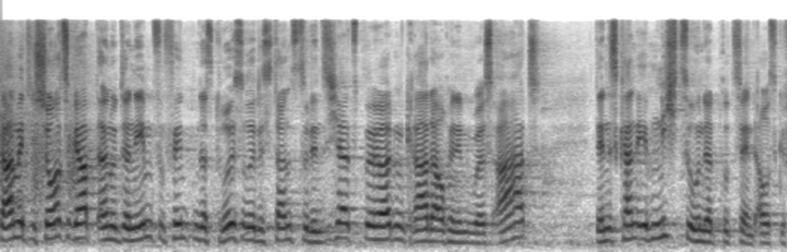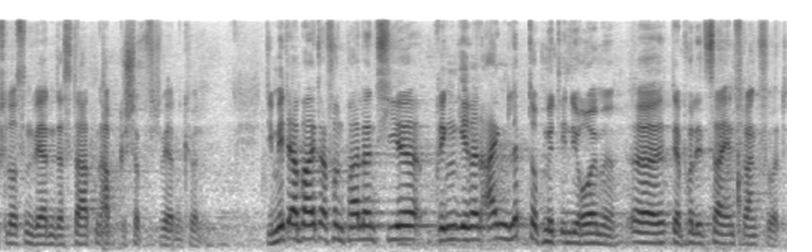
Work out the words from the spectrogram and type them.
damit die Chance gehabt, ein Unternehmen zu finden, das größere Distanz zu den Sicherheitsbehörden, gerade auch in den USA hat. Denn es kann eben nicht zu 100% ausgeschlossen werden, dass Daten abgeschöpft werden können. Die Mitarbeiter von Palantir bringen ihren eigenen Laptop mit in die Räume äh, der Polizei in Frankfurt.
